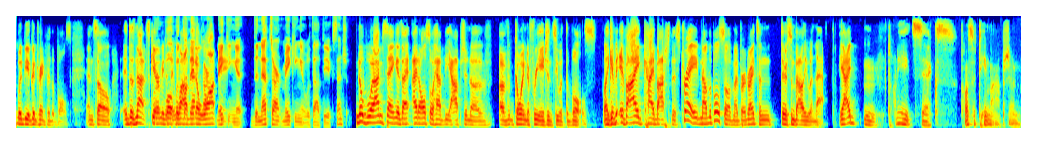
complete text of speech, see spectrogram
would be a good trade for the Bulls. And so it does not scare me to say, but "Wow, the they don't want me." making it. The Nets aren't making it without the extension. No, but what I'm saying is I, I'd also have the option of of going to free agency with the Bulls. Like if, if I kibosh this trade, now the Bulls still have my bird rights, and there's some value in that. Yeah, I mm, 28 six plus a team option.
